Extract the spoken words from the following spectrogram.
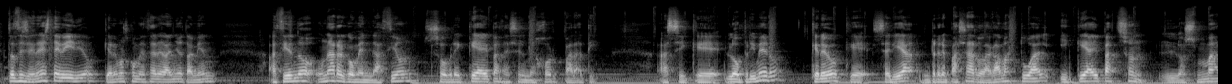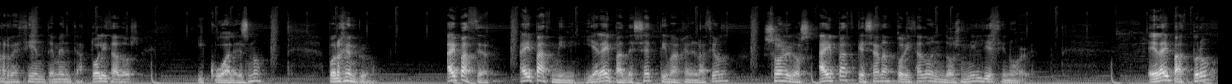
Entonces en este vídeo queremos comenzar el año también haciendo una recomendación sobre qué iPad es el mejor para ti. Así que lo primero creo que sería repasar la gama actual y qué iPads son los más recientemente actualizados y cuáles no. Por ejemplo, iPad Air, iPad mini y el iPad de séptima generación son los iPads que se han actualizado en 2019. El iPad Pro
